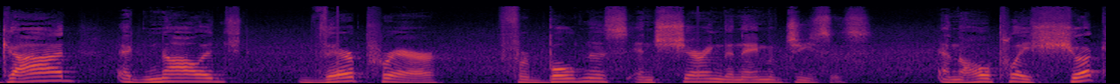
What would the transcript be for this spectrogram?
God acknowledged their prayer for boldness in sharing the name of Jesus. And the whole place shook.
